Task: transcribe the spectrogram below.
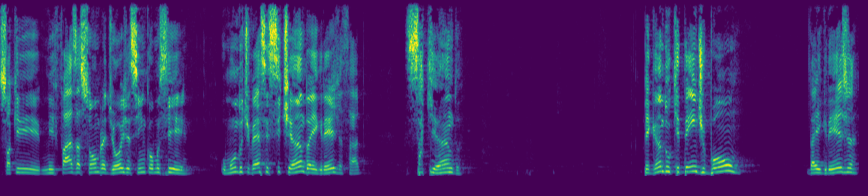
Só que me faz a sombra de hoje assim como se o mundo tivesse sitiando a igreja, sabe? Saqueando. Pegando o que tem de bom da igreja,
